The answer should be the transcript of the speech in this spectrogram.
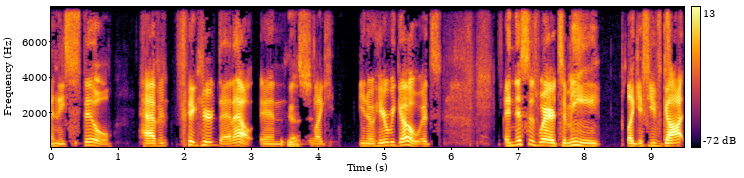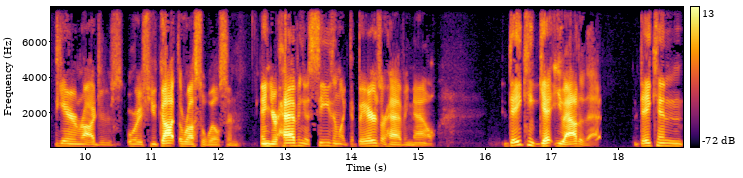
and they still haven't figured that out. And yes, like you know, here we go. It's and this is where to me, like if you've got the Aaron Rodgers or if you got the Russell Wilson, and you're having a season like the Bears are having now, they can get you out of that. They can,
